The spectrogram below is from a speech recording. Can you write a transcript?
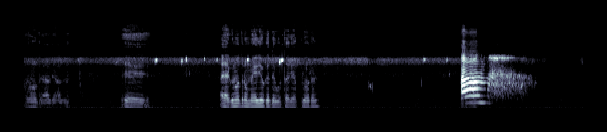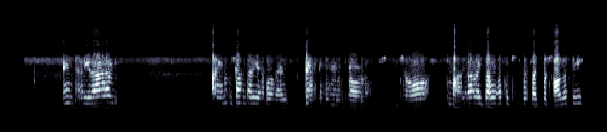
Okay, okay, okay. Eh, ¿Hay algún otro medio que te gustaría explorar? Um, en realidad, a mí me encantaría poder, pero yo, más like with, like photography,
